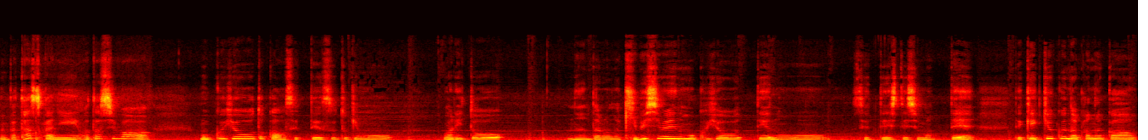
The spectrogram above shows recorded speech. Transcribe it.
なんか確かに私は目標とかを設定する時も割となんだろうな厳しめの目標っていうのを設定してしまってで結局なかなか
